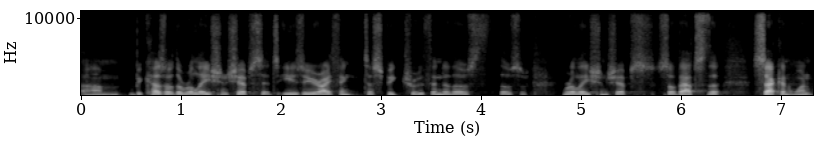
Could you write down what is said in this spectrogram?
Um, because of the relationships, it's easier, I think, to speak truth into those, those relationships. So that's the second one.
